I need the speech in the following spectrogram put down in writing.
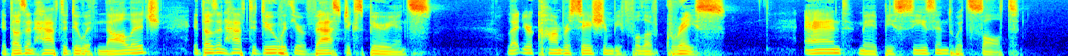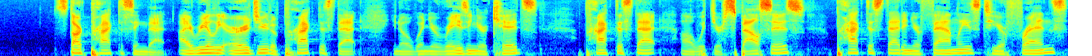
It doesn't have to do with knowledge. It doesn't have to do with your vast experience. Let your conversation be full of grace, and may it be seasoned with salt. Start practicing that. I really urge you to practice that, you know, when you're raising your kids. Practice that uh, with your spouses. Practice that in your families, to your friends,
